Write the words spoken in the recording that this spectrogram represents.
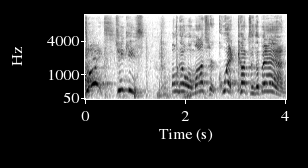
Zoinks! Jinkies! Oh no, a monster! Quick, cut to the band!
